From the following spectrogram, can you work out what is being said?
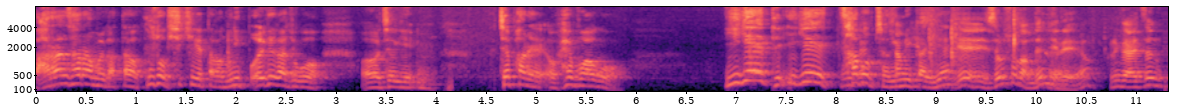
말한 사람을 갖다가 구속시키겠다가 눈이 뻘개가지고 어 저기 음, 재판에 어, 회부하고 이게 대- 이게 사법 정입니까 이게? 예, 있을 수가 없는 일이에요. 그러니까 하여튼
